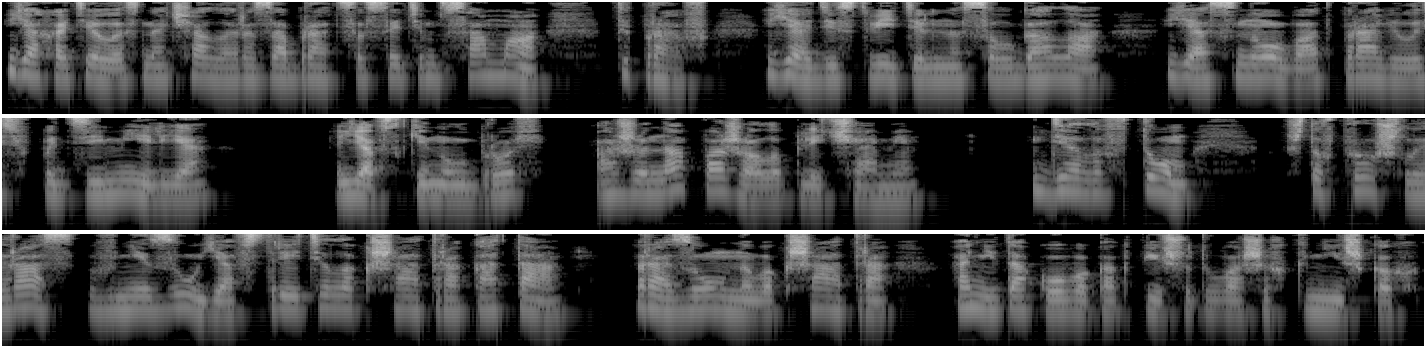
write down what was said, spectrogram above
«Я хотела сначала разобраться с этим сама. Ты прав, я действительно солгала. Я снова отправилась в подземелье». Я вскинул бровь, а жена пожала плечами. «Дело в том, что в прошлый раз внизу я встретила кшатра-кота, разумного кшатра, а не такого, как пишут в ваших книжках.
